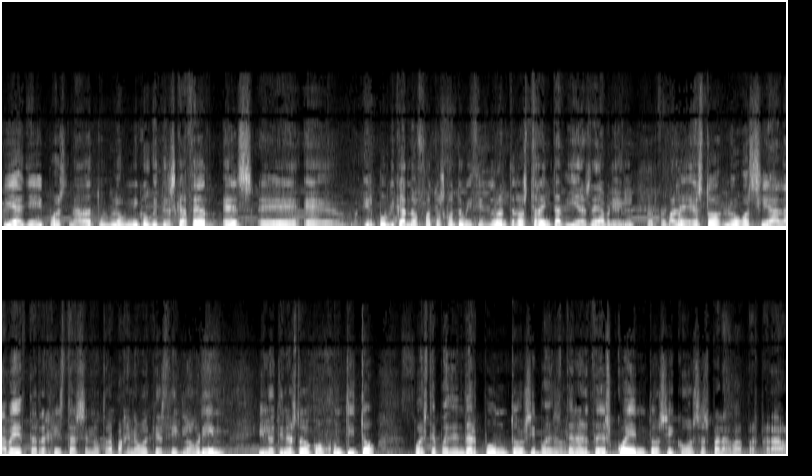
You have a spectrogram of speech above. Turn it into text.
y allí, pues nada, tú lo único que tienes que hacer es eh, eh, ir publicando fotos con tu bici durante los 30 días de abril. Bien, perfecto. ¿vale? Esto luego si a la vez te registras en otra página web que es Ciclogreen y lo tienes todo conjuntito, pues te pueden dar puntos y puedes tener descuentos y cosas para, pues, para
